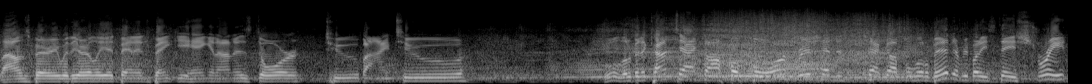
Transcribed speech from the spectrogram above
Lounsbury with the early advantage. Benke hanging on his door, two by two. Ooh, a little bit of contact off of four. Frisch had to check up a little bit. Everybody stays straight.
